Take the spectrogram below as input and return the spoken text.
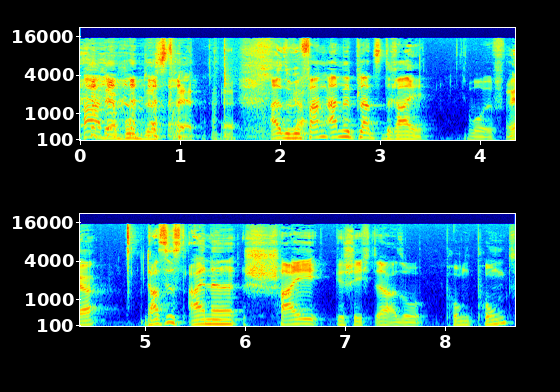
der Bundestrainer. Also wir ja. fangen an mit Platz 3, Wolf. Ja. Das ist eine Schei-Geschichte, also Punkt, Punkt.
